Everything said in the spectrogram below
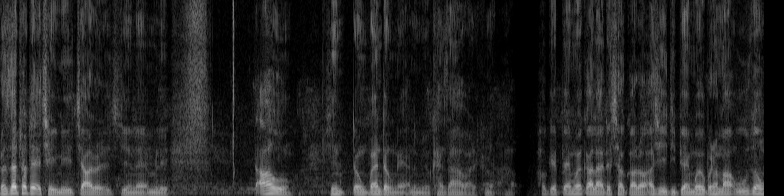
result ထွက်တဲ့အချိန်လေးကြာတော့ရင်လည်းအမလီ တအားကိုရင်တုံပန်းတုံနဲ့အဲ့လိုမျိုးခံစားရပါတယ်ခင်ဗျဟုတ်ဟုတ်ကဲ့ပြိုင်ပွဲကာလတစ်ချက်ကတော့အာရှိဒီပြိုင်ပွဲကိုပထမဦးဆုံး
